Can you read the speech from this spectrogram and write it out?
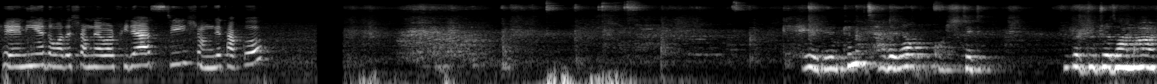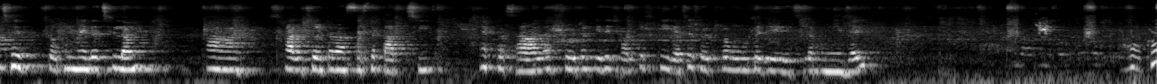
খেয়ে নিয়ে তোমাদের সামনে আবার ফিরে আসছি। সঙ্গে থাকো। খেয়ে উঠে না ছাড়ে যাও। কষ্টে এবার দুটো জামা আছে, তখন মেলেছিলাম। আর শাড়ি সোয়েটার আস্তে আস্তে কাচ্ছি একটা শাল আর সোয়েটার কেটে শালটা শুকিয়ে গেছে, সোয়েটারটা উল্টে দিয়ে গেছিলাম নিয়ে যাই। দেখো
